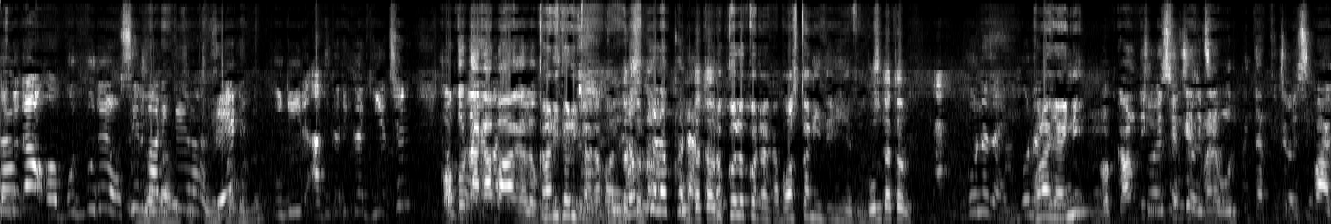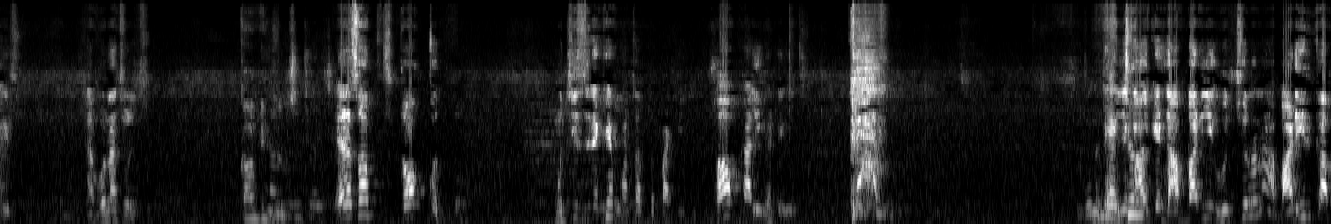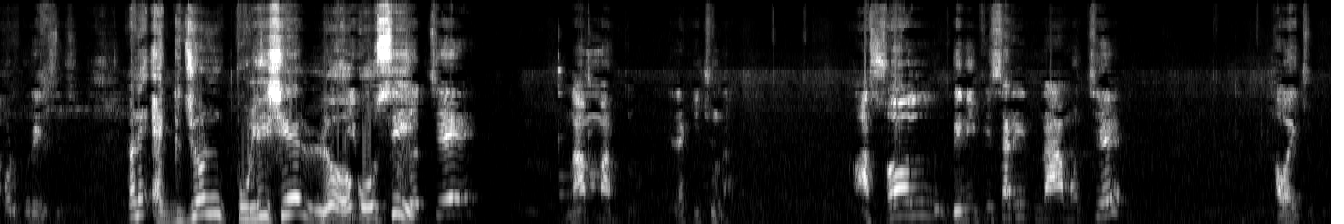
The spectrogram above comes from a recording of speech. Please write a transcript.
যদিও ওসির বাড়িতে রেড ইডির আধিকারিকরা গিয়েছেন। কত টাকা পাওয়া গেল? কারি কারি টাকা পাওয়া যায়। লক্ষ লক্ষ টাকা। লক্ষ লক্ষ টাকা বস্তা নিয়ে দিয়ে যেতে হচ্ছে। গোনা যায়নি গোনা যায়নি? নোট কাউন্টিং মেশিন গেছে মানে অর্পিতার থেকে বেশি পাওয়া গেছে। না গোনা চলছে। কাউন্টিং চলছে। এরা সব স্টক করতো। পঁচিশ রেখে পঁচাত্তর পাঠিয়ে সব কালী গেছে। কালকে ডাব্বা নিয়ে ঘুরছিল না বাড়ির কাপড় পরে এসেছে। মানে একজন পুলিশের লোক ওসি। হচ্ছে নাম মাত্র এটা কিছু না। আসল বেনিফিসারির নাম হচ্ছে হাওয়াই চুক্তি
